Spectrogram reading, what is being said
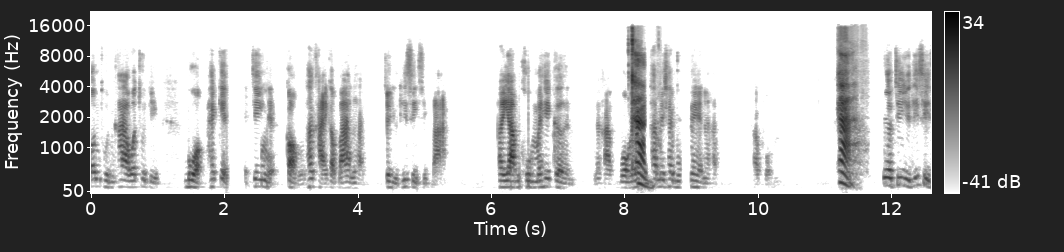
ต้นทุนค่าวัตถุดิบบวกแพคเกจจิ้งเนี่ยกล่องถ้าขายกลับบ้านนะครับ จะอยู่ที่ 40 บาท พยายามคุมไม่ให้เกินนะครับ วงเล็บค่ะถ้าไม่ใช่บุฟเฟ่ต์นะครับ ครับผม ค่ะ COG อยู่ที่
